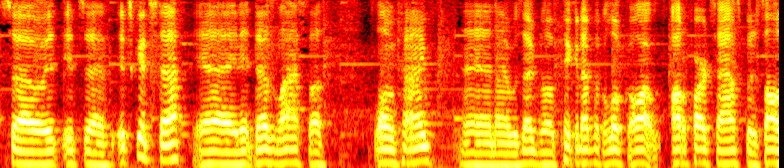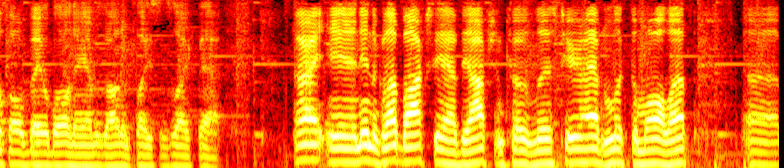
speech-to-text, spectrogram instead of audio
So it, it's a uh, it's good stuff, uh, and it does last a long time. And I was able to pick it up at the local auto parts house, but it's also available on Amazon and places like that. All right, and in the glove box, we have the option code list here. I haven't looked them all up. Uh,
